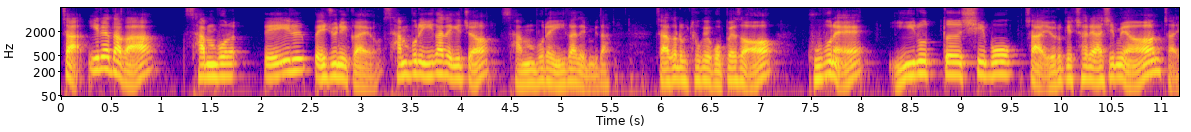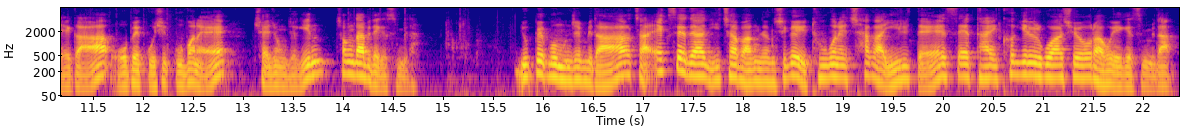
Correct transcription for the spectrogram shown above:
자, 1에다가 3분의 1 빼주니까요. 3분의 2가 되겠죠? 3분의 2가 됩니다. 자, 그럼 두 개 곱해서 9분의 2 루트 15. 자, 이렇게 처리하시면, 자, 얘가 599번의 최종적인 정답이 되겠습니다. 600번 문제입니다. 자, x에 대한 2차 방정식의 두 건의 차가 2일 때 세타의 크기를 구하시오 라고 얘기했습니다.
